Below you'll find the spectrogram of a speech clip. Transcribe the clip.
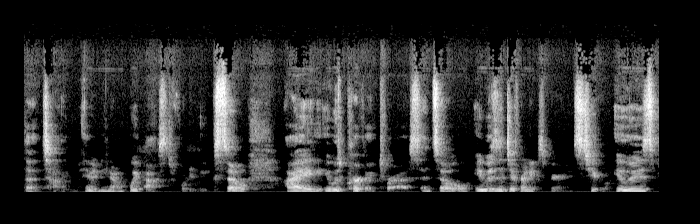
the time Eh, you know, way past 40 weeks. So I, it was perfect for us. And so it was a different experience too. It was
